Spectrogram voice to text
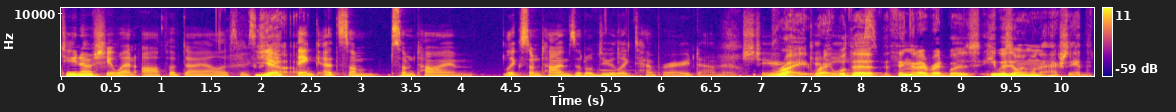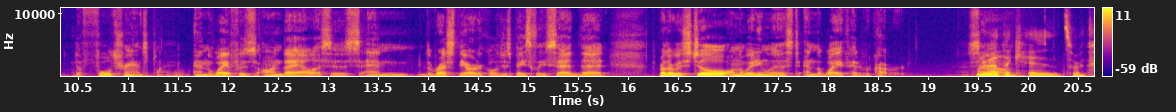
do you know she went off of dialysis? Yeah. I think at some some time, like sometimes it'll do like temporary damage to your Right, right. Well, the, the thing that I read was he was the only one that actually had the, the full transplant, and the wife was on dialysis, and the rest of the article just basically said that the brother was still on the waiting list, and the wife had recovered. What about the kids? Were they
